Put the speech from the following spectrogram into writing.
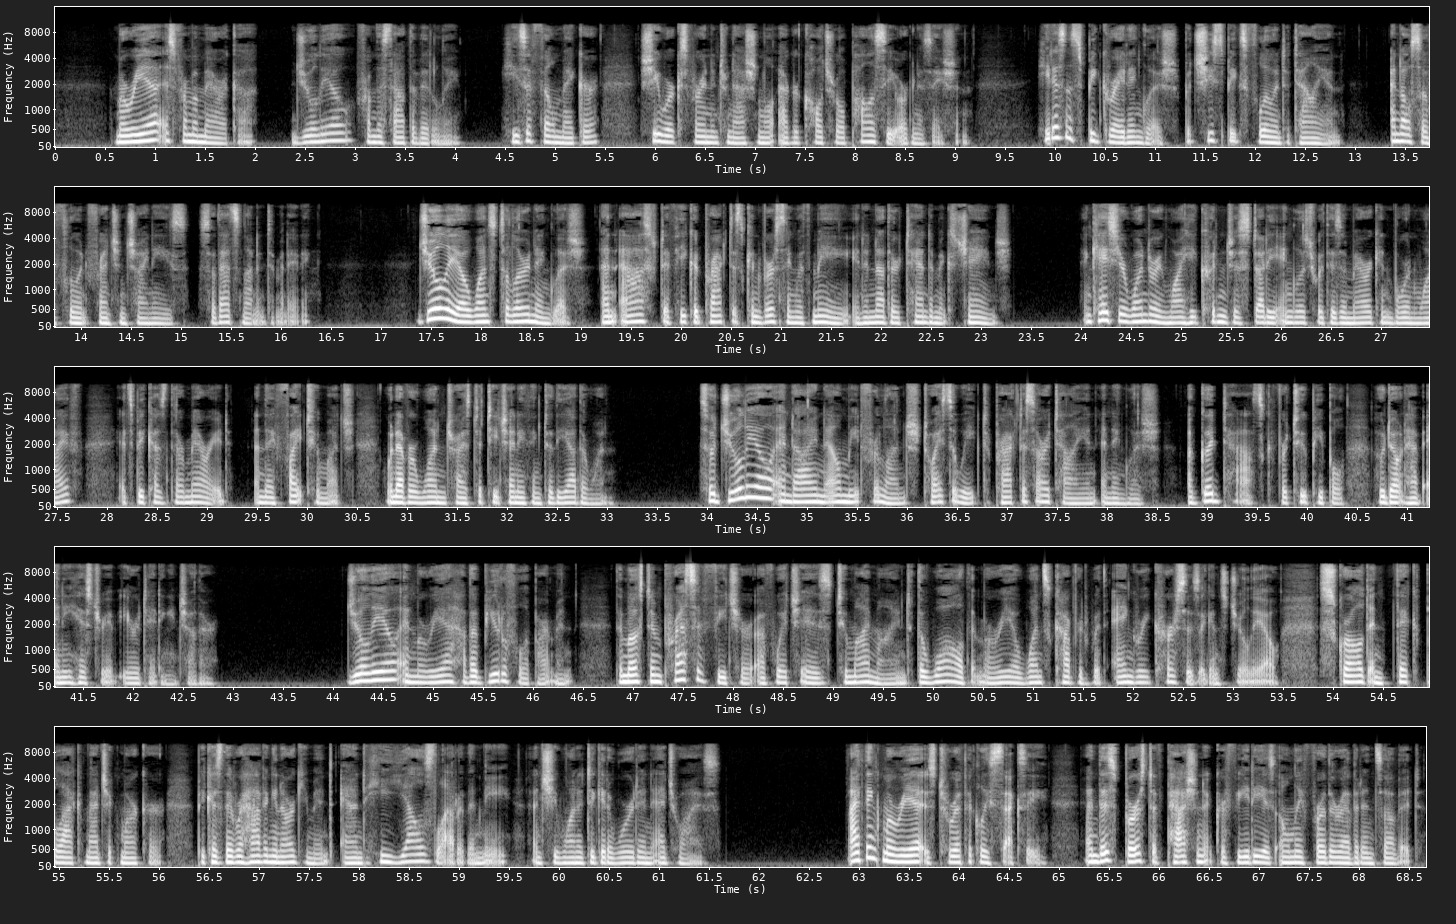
Maria is from America, Giulio from the south of Italy. He's a filmmaker. She works for an international agricultural policy organization. He doesn't speak great English, but she speaks fluent Italian and also fluent French and Chinese, so that's not intimidating. Giulio wants to learn English and asked if he could practice conversing with me in another tandem exchange. In case you're wondering why he couldn't just study English with his American born wife, it's because they're married and they fight too much whenever one tries to teach anything to the other one. So Giulio and I now meet for lunch twice a week to practice our Italian and English, a good task for two people who don't have any history of irritating each other. Giulio and Maria have a beautiful apartment the most impressive feature of which is, to my mind, the wall that Maria once covered with angry curses against Giulio, scrawled in thick black magic marker, because they were having an argument and he yells louder than me, and she wanted to get a word in edgewise. I think Maria is terrifically sexy, and this burst of passionate graffiti is only further evidence of it.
